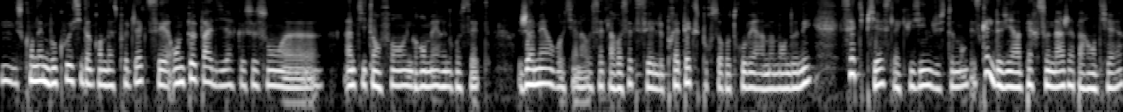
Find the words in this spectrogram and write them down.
mm, ce qu'on aime beaucoup aussi dans Grand Mass Project c'est on ne peut pas dire que ce sont euh, un petit enfant une grand-mère une recette Jamais on retient la recette. La recette, c'est le prétexte pour se retrouver à un moment donné. Cette pièce, la cuisine, justement, est-ce qu'elle devient un personnage à part entière?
